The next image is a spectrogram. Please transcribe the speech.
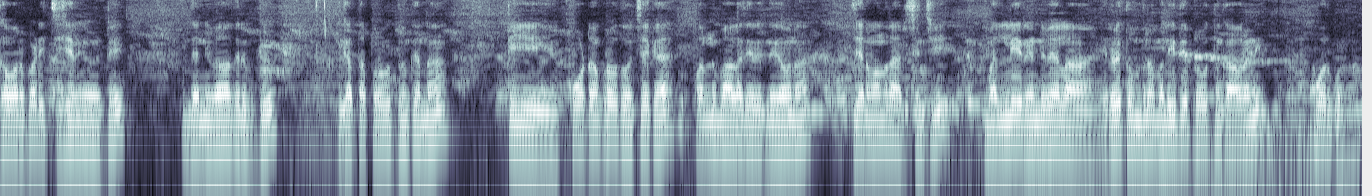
గౌరవపడి ఇచ్చేసారు కాబట్టి ధన్యవాదాలు తెలుపుతూ గత ప్రభుత్వం కన్నా ఈ కూటమి ప్రభుత్వం వచ్చాక పనులు బాగా జరుగుతున్నాయి కావున జనమందరం హర్షించి మళ్ళీ రెండు వేల ఇరవై తొమ్మిదిలో మళ్ళీ ఇదే ప్రభుత్వం కావాలని కోరుకుంటున్నాం.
